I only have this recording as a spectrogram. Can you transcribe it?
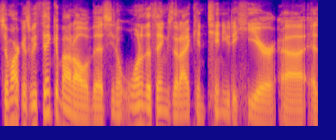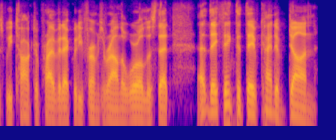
So, Mark, as we think about all of this, you know, one of the things that I continue to hear uh, as we talk to private equity firms around the world is that uh, they think that they've kind of done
